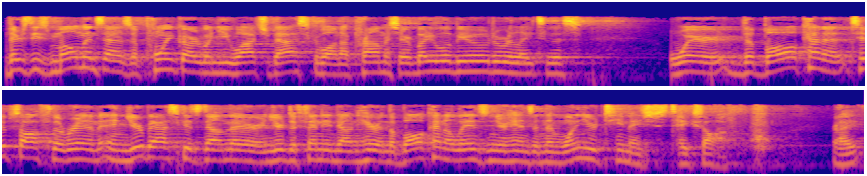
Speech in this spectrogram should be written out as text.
there's these moments as a point guard when you watch basketball, and I promise everybody will be able to relate to this, where the ball kind of tips off the rim, and your basket's down there, and you're defending down here, and the ball kind of lands in your hands, and then one of your teammates just takes off, right?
